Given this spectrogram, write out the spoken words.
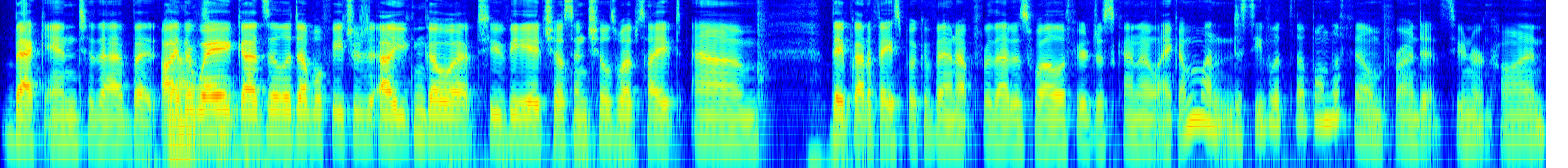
back into that. But either That's way, cool. Godzilla double features. Uh, you can go up to VHS and Chill's website. Um, they've got a Facebook event up for that as well. If you're just kind of like I'm wanting to see what's up on the film front at SoonerCon.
